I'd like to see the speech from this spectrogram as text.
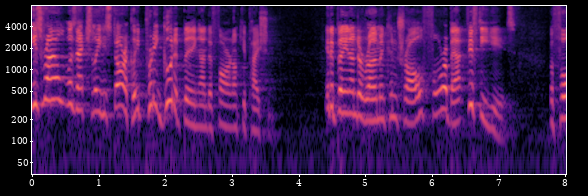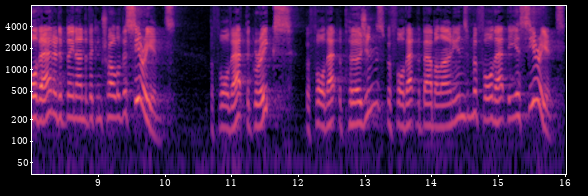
Israel was actually historically pretty good at being under foreign occupation. It had been under Roman control for about 50 years. Before that, it had been under the control of the Syrians. Before that, the Greeks. Before that, the Persians. Before that, the Babylonians. And before that, the Assyrians.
